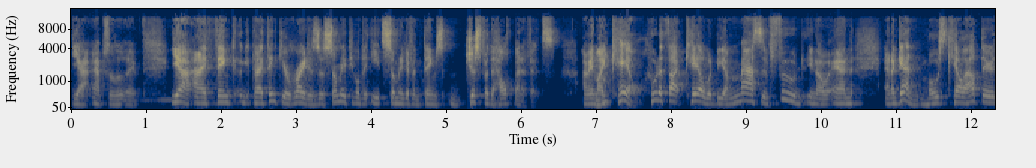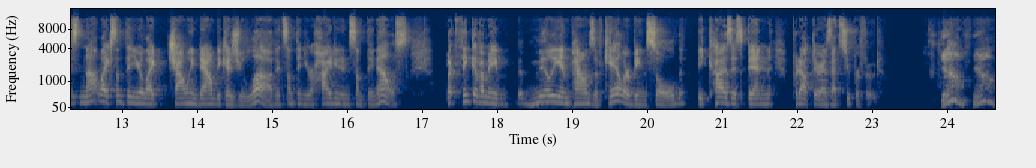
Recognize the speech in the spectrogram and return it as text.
yeah, absolutely. Yeah, and I think I think you're right. Is there's so many people that eat so many different things just for the health benefits. I mean, mm-hmm. like kale. Who'd have thought kale would be a massive food, you know? And and again, most kale out there is not like something you're like chowing down because you love. It's something you're hiding in something else. But think of how many million pounds of kale are being sold because it's been put out there as that superfood. Yeah, yeah.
